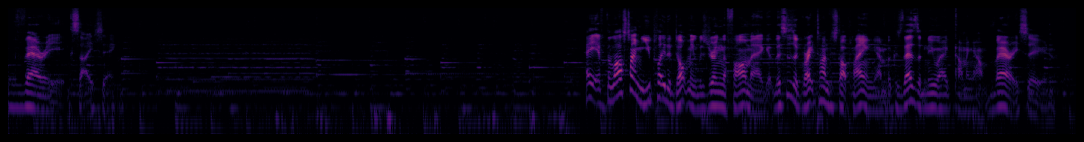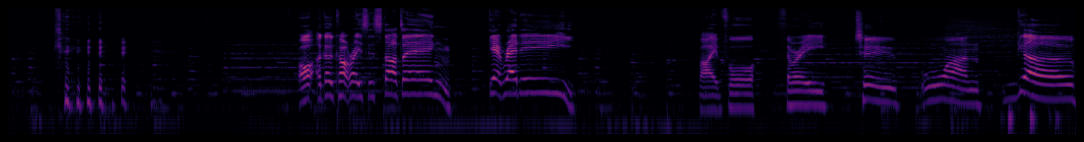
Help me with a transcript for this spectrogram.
Very exciting. Hey, if the last time you played Adopt Me was during the farm egg, this is a great time to start playing again because there's a new egg coming out very soon. oh, a go-kart race is starting! Get ready! Five, four, three, two, one, go!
